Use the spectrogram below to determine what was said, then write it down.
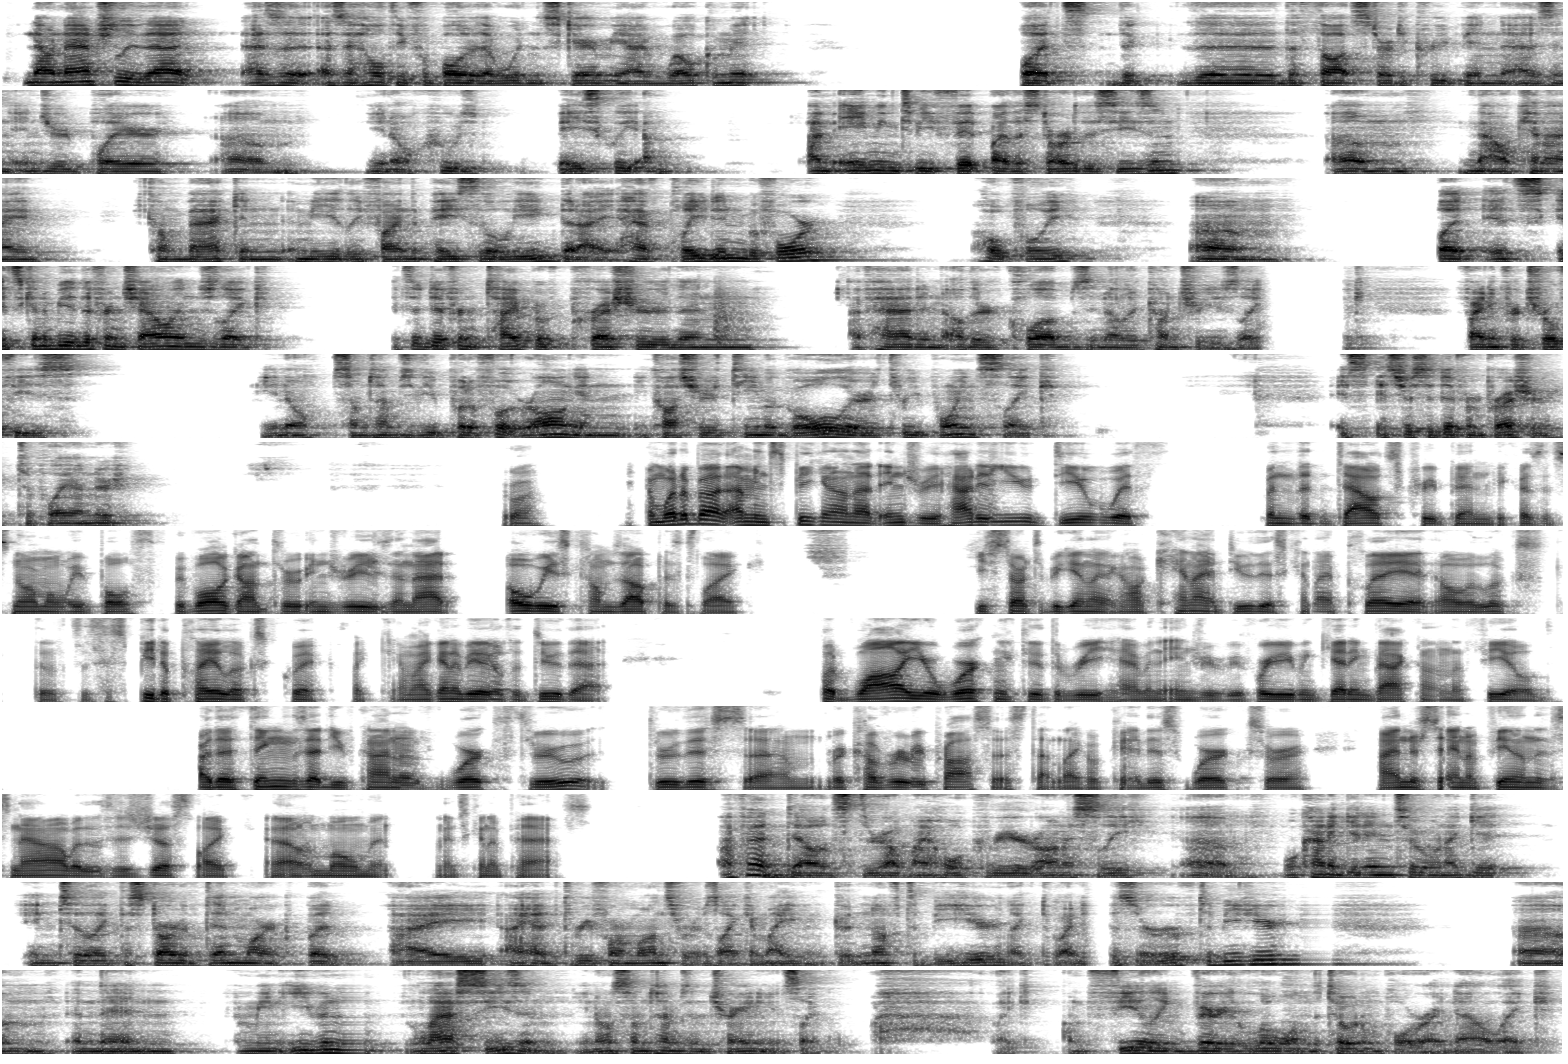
Now, naturally, that as a as a healthy footballer, that wouldn't scare me. I welcome it, but the the the thoughts start to creep in as an injured player. Um, you know, who's basically I'm I'm aiming to be fit by the start of the season. Um, now, can I come back and immediately find the pace of the league that I have played in before? Hopefully. Um, but it's it's going to be a different challenge. Like it's a different type of pressure than I've had in other clubs in other countries, like, like fighting for trophies. You know, sometimes if you put a foot wrong and you cost your team a goal or three points, like it's it's just a different pressure to play under. Sure. And what about? I mean, speaking on that injury, how do you deal with when the doubts creep in? Because it's normal. We've both we've all gone through injuries, and that always comes up as like you start to begin like, oh, can I do this? Can I play it? Oh, it looks the, the speed of play looks quick. Like, am I going to be able to do that? But while you're working through the rehab and the injury, before you're even getting back on the field, are there things that you've kind of worked through through this um, recovery process that like, okay, this works, or I understand I'm feeling this now, but this is just like a moment and it's going to pass. I've had doubts throughout my whole career, honestly. Um, we'll kind of get into it when I get into like the start of Denmark, but I I had three four months where it was like, am I even good enough to be here? Like, do I deserve to be here? Um, and then I mean, even last season, you know, sometimes in training, it's like, like I'm feeling very low on the totem pole right now. Like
